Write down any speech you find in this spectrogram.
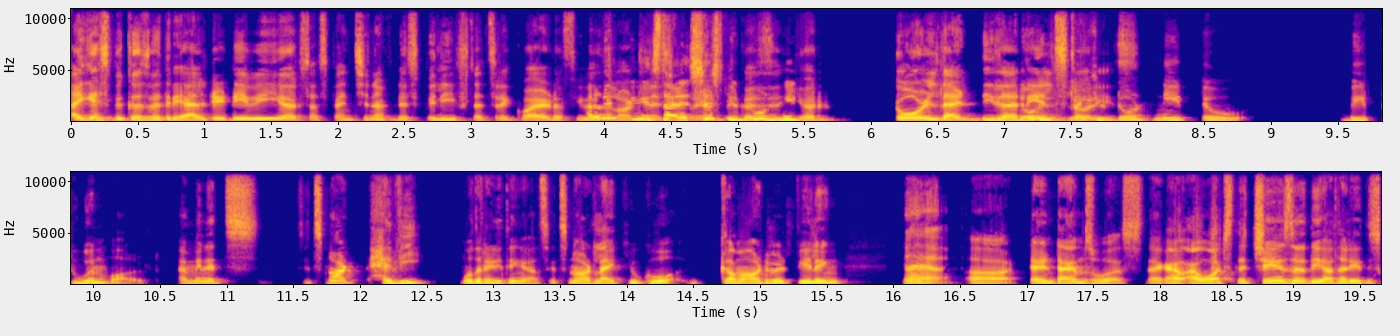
I guess because with reality TV, your suspension of disbelief that's required of you is a lot less. that. It's just you don't need, you're told that these are real like, stories. you don't need to be too involved. I mean, it's it's not heavy more than anything else. It's not like you go come out of it feeling yeah, yeah. uh, 10 times worse. Like, I, I watched The Chaser the other day, this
